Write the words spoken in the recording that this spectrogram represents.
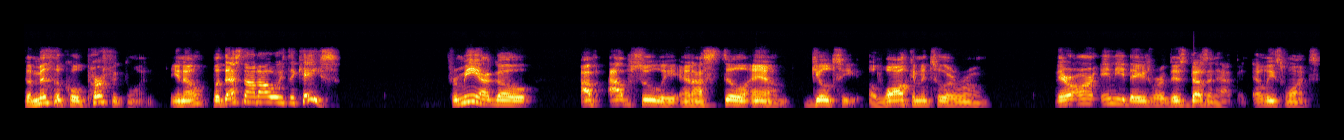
the mythical perfect one, you know, but that's not always the case. For me, I go, I've absolutely, and I still am guilty of walking into a room. There aren't any days where this doesn't happen, at least once.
